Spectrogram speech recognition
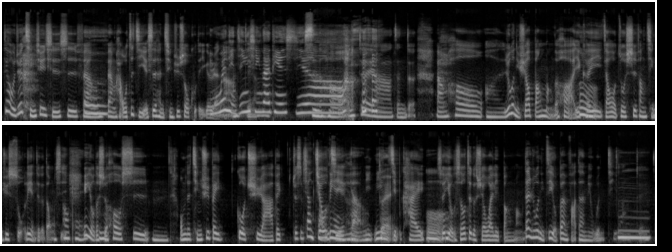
对，我觉得情绪其实是非常、嗯非常好。我自己也是很情绪受苦的一个人、啊，因为你金星在天蝎是啊，哈，对啊，真的。然后，嗯、如果你需要帮忙的话，也可以找我做释放情绪锁链这个东西。因为有的时候是，嗯，我们的情绪被过去啊，被就是像纠结一样，你你解不开，嗯所以有的时候这个需要外力帮忙。但如果你自己有办法，当然没有问题啦。嗯对，，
